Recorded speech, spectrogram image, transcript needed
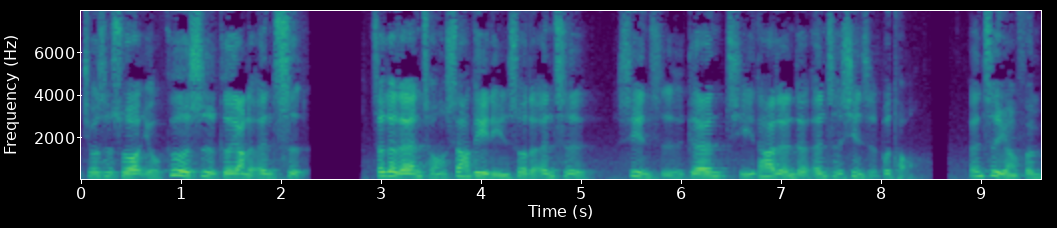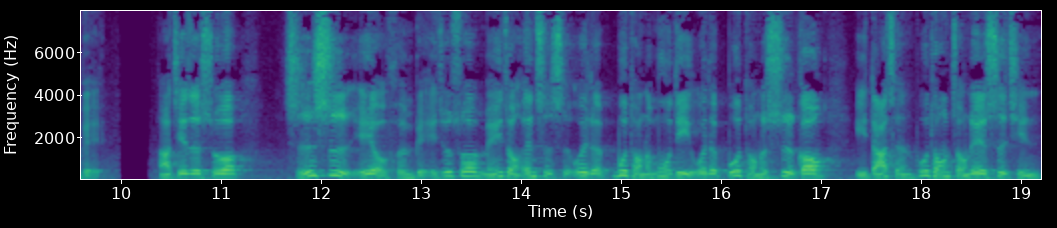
就是说有各式各样的恩赐。这个人从上帝领受的恩赐性质跟其他人的恩赐性质不同，恩赐有分别。然后接着说，执事也有分别，也就是说，每一种恩赐是为了不同的目的，为了不同的事工，以达成不同种类的事情，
